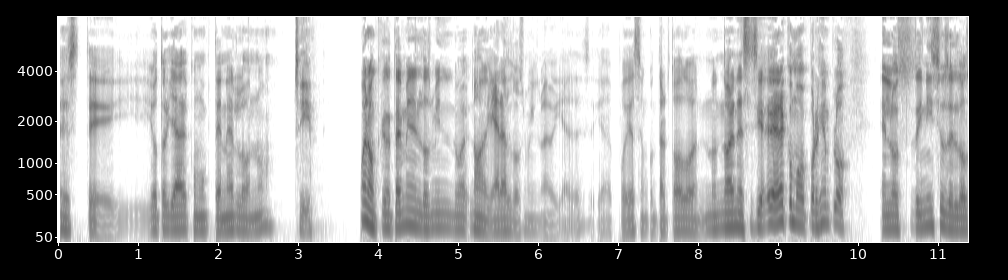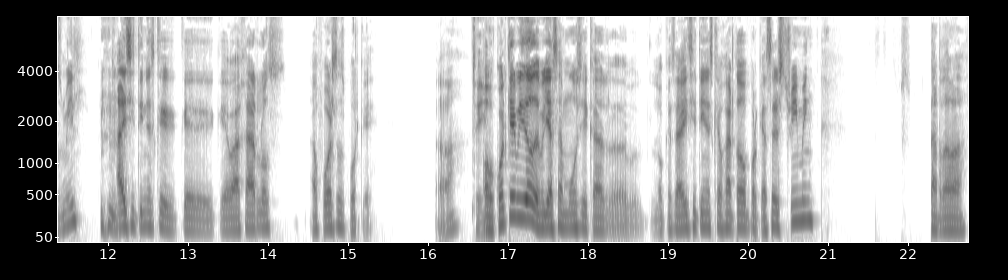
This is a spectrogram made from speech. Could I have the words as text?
este, y otra ya como tenerlo, ¿no? Sí. Bueno, que también en el 2009, no, ya era el 2009, ya, ya podías encontrar todo, no, no era necesidad, era como, por ejemplo, en los inicios del 2000, ahí sí tienes que, que, que bajarlos a fuerzas porque... Sí. O cualquier video de ya sea música, lo que sea, ahí sí tienes que bajar todo porque hacer streaming tardaba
